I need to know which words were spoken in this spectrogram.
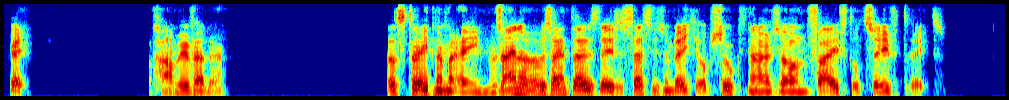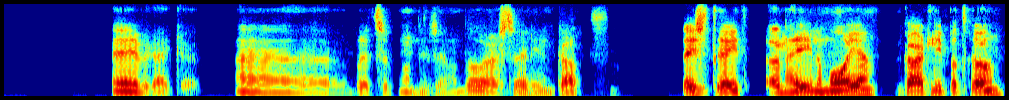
Oké, we gaan weer verder. Dat is trade nummer 1. We zijn, we zijn tijdens deze sessies een beetje op zoek naar zo'n 5 tot 7 trades. Even kijken. Uh, Britse pond, Nieuw-Zeeland dollar, Australian cat. Deze trade een hele mooie. Gartley patroon.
